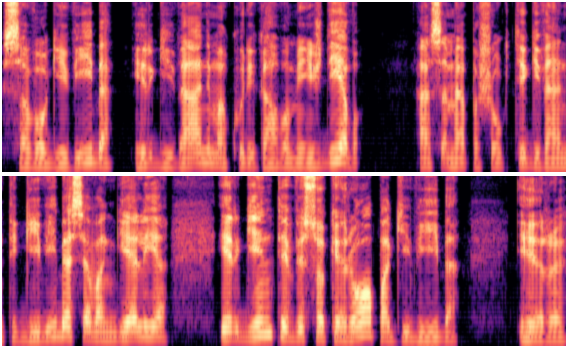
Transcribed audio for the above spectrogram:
savo gyvybę ir gyvenimą, kurį gavome iš Dievo. Esame pašaukti gyventi gyvybės Evangeliją ir ginti visokiojopą gyvybę ir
